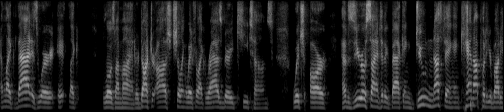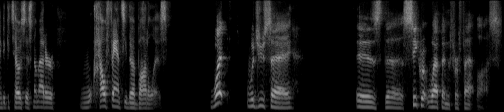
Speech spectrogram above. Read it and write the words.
And like that is where it like blows my mind. Or Dr. Oz shilling away for like raspberry ketones, which are have zero scientific backing, do nothing, and cannot put your body into ketosis, no matter how fancy the bottle is. What would you say is the secret weapon for fat loss?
